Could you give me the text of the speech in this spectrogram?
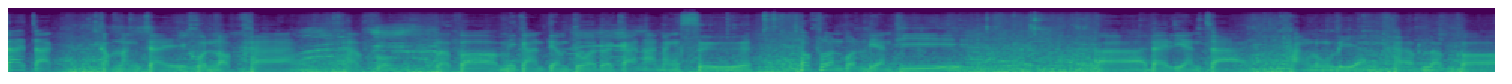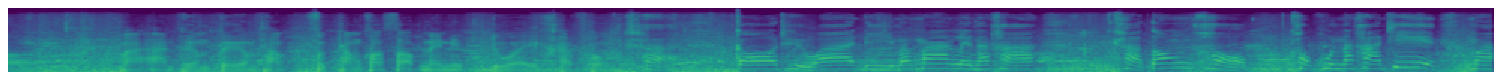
ได้จากกำลังใจคนรอบข้างครับผมแล้วก็มีการเตรียมตัวโดยการอ่านหนังสือทบทวนบทเรียนที่ ได้เรียนจากทางโรงเรียนครับ แล้วก็มาอ่านเพิ่มเติมทำฝึกทำข้อสอบในเน็ตด้วยครับผมค่ะ ก็ถือว่าดีมากๆเลยนะคะ ค่ะต้องขอบขอบคุณนะคะที่มา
